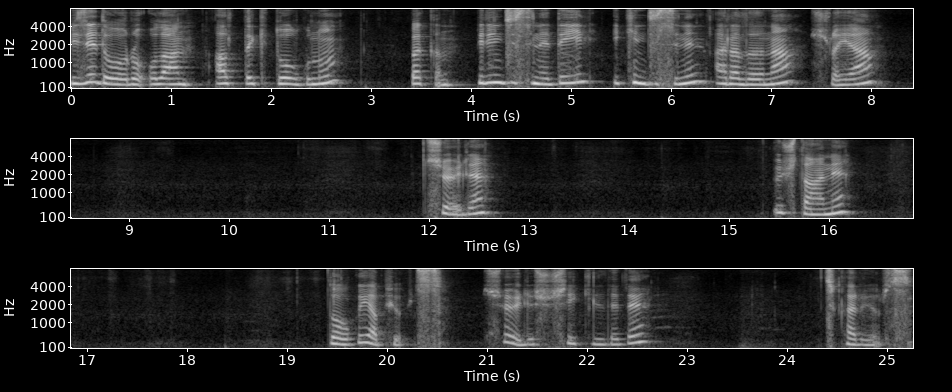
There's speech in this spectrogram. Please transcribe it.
bize doğru olan alttaki dolgunun bakın birincisine değil ikincisinin aralığına şuraya şöyle 3 tane dolgu yapıyoruz. Şöyle şu şekilde de çıkarıyoruz.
